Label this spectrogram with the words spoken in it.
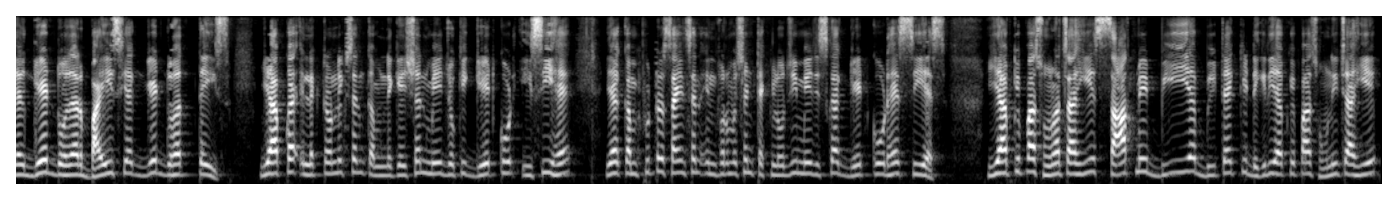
या गेट 2022 या गेट 2023 ये आपका इलेक्ट्रॉनिक्स एंड कम्युनिकेशन में जो कि गेट कोड ईसी है या computer science and information technology में जिसका गेट कोड है सीएस ये आपके पास होना चाहिए। साथ में बी या बी की डिग्री आपके पास होनी चाहिए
